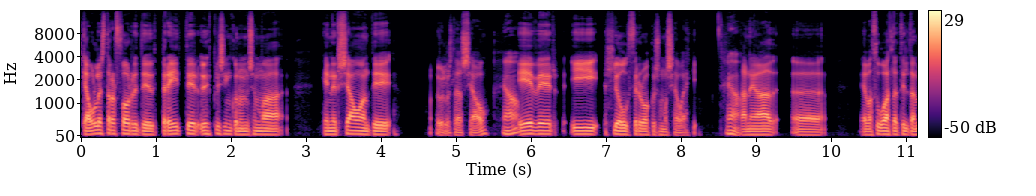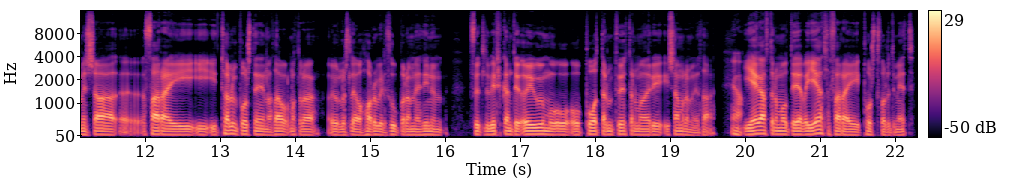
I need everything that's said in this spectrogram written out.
Skjáleistrarforriðið breytir upplýsingunum sem að hinn er sjáandi, auðvitað sjá, Já, yfir í hljóð fyrir okkur sem að sjá ekki. já, Þannig að uh, ef að þú ætla til dæmis að uh, fara í, í, í tölvupóstiðina þá náttúrulega augljóslega horfir þú bara með þínum full virkandi augum og, og potar með puttanum að þeir í, í samræmið það. Já. Ég aftur á móti ef að ég ætla að fara í postforriti mitt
